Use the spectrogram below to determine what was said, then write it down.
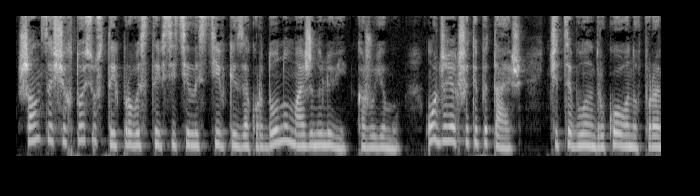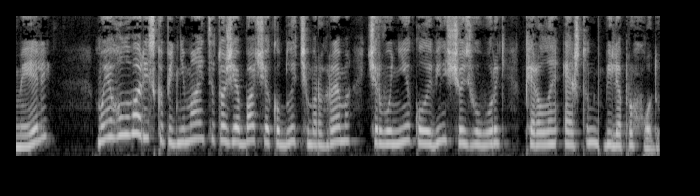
Шанси, що хтось устиг провести всі ці листівки з-за кордону, майже нульові, кажу йому. Отже, якщо ти питаєш, чи це було надруковано в Параміелі, моя голова різко піднімається, тож я бачу, як обличчя Маргрема червоніє, коли він щось говорить Керолайн Ештон біля проходу.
